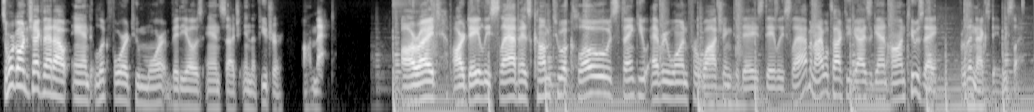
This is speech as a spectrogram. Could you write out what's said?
So we're going to check that out and look forward to more videos and such in the future on that. All right, our daily slab has come to a close. Thank you everyone for watching today's daily slab, and I will talk to you guys again on Tuesday for the next daily slab.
